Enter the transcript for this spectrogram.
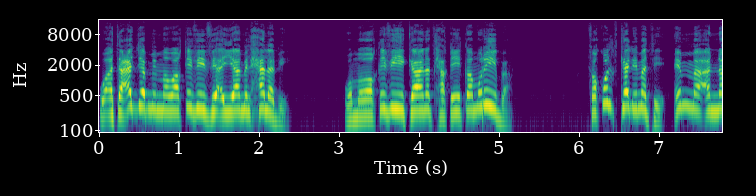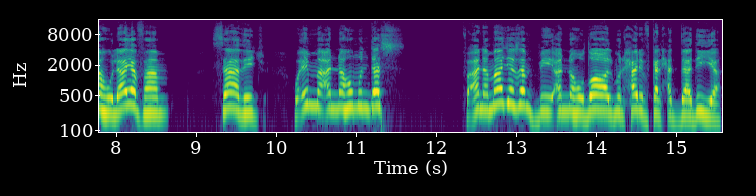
وأتعجب من مواقفه في أيام الحلبي ومواقفه كانت حقيقة مريبة. فقلت كلمتي إما أنه لا يفهم ساذج وإما أنه مندس. فأنا ما جزمت بأنه ضال منحرف كالحدادية.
